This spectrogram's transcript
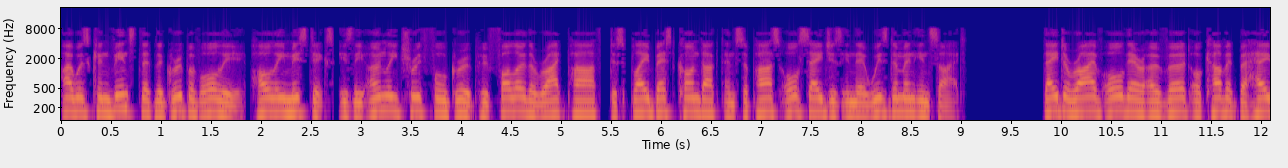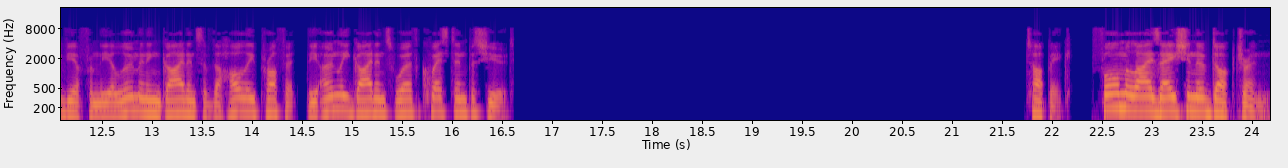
I was convinced that the group of Awliya holy mystics is the only truthful group who follow the right path, display best conduct and surpass all sages in their wisdom and insight. They derive all their overt or covert behavior from the illumining guidance of the Holy Prophet, the only guidance worth quest and pursuit. Formalization of doctrine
